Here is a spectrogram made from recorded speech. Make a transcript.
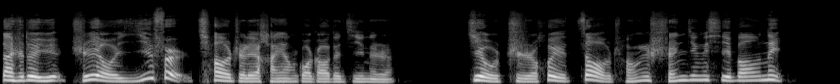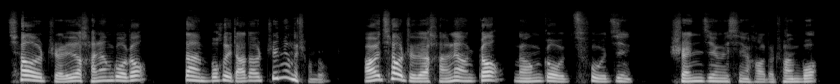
但是对于只有一份鞘脂类含量过高的基因的人，就只会造成神经细胞内鞘脂类的含量过高，但不会达到致命的程度。而鞘脂的含量高，能够促进神经信号的传播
